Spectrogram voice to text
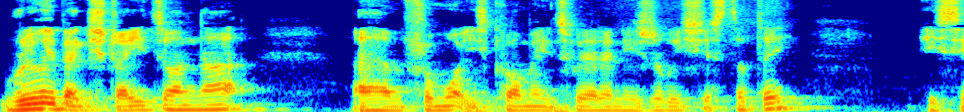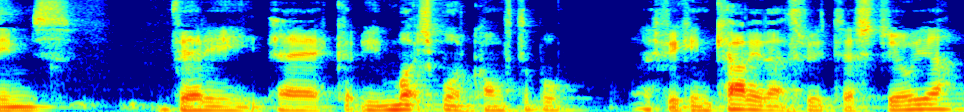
really big strides on that. Um, from what his comments were in his release yesterday. He seems very uh, much more comfortable. If he can carry that through to Australia,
